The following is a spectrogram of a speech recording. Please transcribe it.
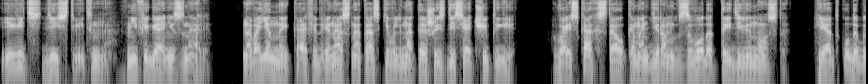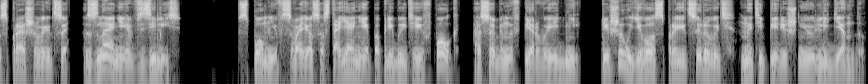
И ведь действительно, нифига не знали. На военной кафедре нас натаскивали на Т-64. В войсках стал командиром взвода Т-90. И откуда бы, спрашивается, знания взялись? Вспомнив свое состояние по прибытии в полк, особенно в первые дни, решил его спроецировать на теперешнюю легенду.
